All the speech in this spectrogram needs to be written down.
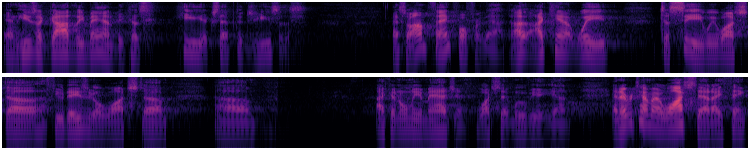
and he's a godly man because he accepted Jesus. And so I'm thankful for that. I, I can't wait to see. We watched uh, a few days ago, watched uh, uh, I Can Only Imagine, watch that movie again. And every time I watch that, I think,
